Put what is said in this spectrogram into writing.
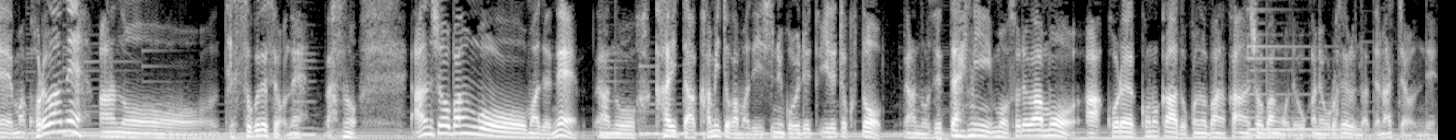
えー、まあ、これはね、あのー、鉄則ですよね。あの、暗証番号までね、あの、書いた紙とかまで一緒にこう入れ入れとくと、あの、絶対にもうそれはもう、あ、これ、このカード、この暗証番号でお金を下ろせるんだってなっちゃうんで。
